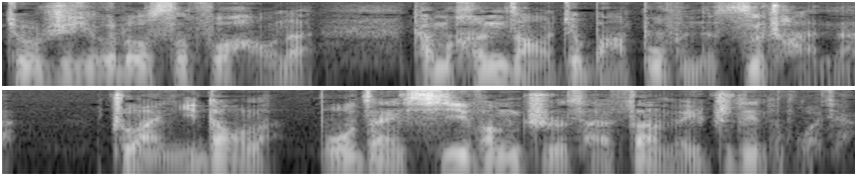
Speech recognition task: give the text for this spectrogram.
就是这些俄罗斯富豪呢，他们很早就把部分的资产呢转移到了不在西方制裁范围之内的国家。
